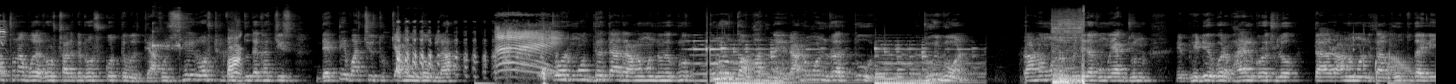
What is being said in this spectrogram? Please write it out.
আসতো না বলে রোস্টারকে রোস্ট করতে বলতে। এখন সেই রোস্টারকে তুই দেখাচ্ছিস দেখতেই পাচ্ছিস তুই কেমন দোগলা। তোর মধ্যে তার রানুমন্ডল কোনো কোনো তফাৎ নেই। রানুমন্ডল তুই দুই বোন। রানুমন্ডল যেরকম একজন ভিডিও করে ভাইরাল করেছিল তার রানুমন্ডল তার গুরুত্ব দেয়নি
